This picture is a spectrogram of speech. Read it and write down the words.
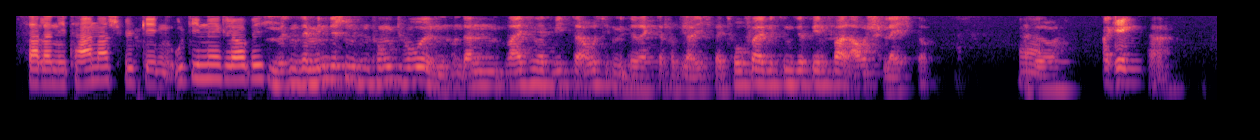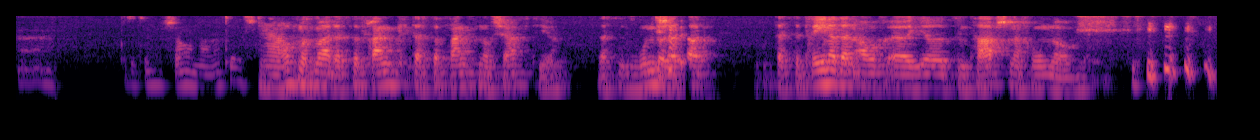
Salernitana spielt gegen Udine, glaube ich. Müssen sie mindestens einen Punkt holen. Und dann weiß ich nicht, wie es da aussieht mit direkter Vergleich. Bei Torverhältnis sind sie auf jeden Fall auch schlechter. Also, Ah, Gegen. ja. Schauen wir mal, warte. ich Ja, hoffen wir es mal, dass der Frank, dass der Frank es noch schafft hier. Das ist Wunder, Ich dass, er, dass der Trainer dann auch äh, hier zum Papst nach Rom laufen.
